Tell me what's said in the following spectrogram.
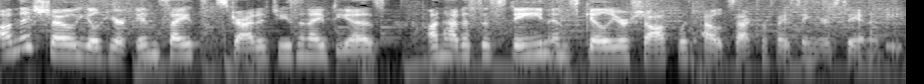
On this show, you'll hear insights, strategies, and ideas on how to sustain and scale your shop without sacrificing your sanity.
